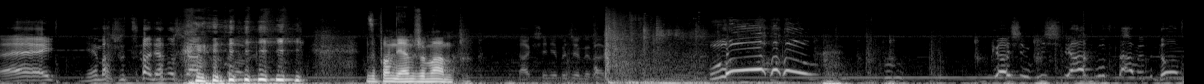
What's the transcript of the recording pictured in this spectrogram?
Ej? Ej, nie ma rzucania nożami. Zapomniałem, że mam. Tak się nie będziemy bawić. Uuuu! Zgasił mi światło w całym domu.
